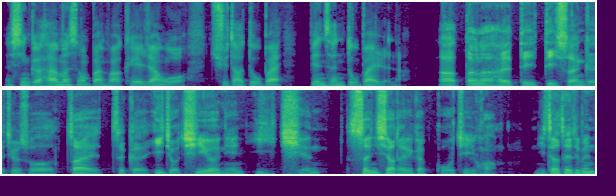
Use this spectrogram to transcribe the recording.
那信哥还有没有什么办法可以让我去到杜拜变成杜拜人啊？那当然还有第第三个，就是说，在这个一九七二年以前生效的一个国际化。你只要在这边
